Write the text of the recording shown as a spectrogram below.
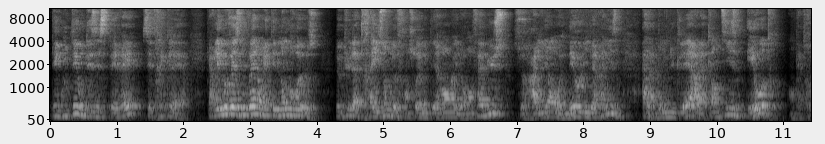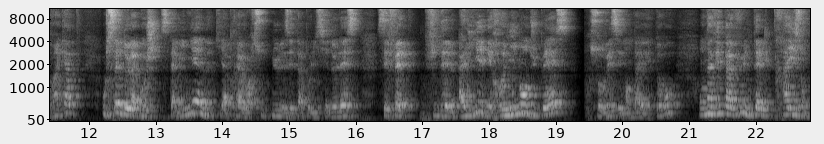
Dégoûtés ou désespérés, c'est très clair, car les mauvaises nouvelles ont été nombreuses. Depuis la trahison de François Mitterrand et Laurent Fabius, se ralliant au néolibéralisme, à la bombe nucléaire, à l'atlantisme et autres, en 84, ou celle de la gauche stalinienne, qui après avoir soutenu les États policiers de l'Est, s'est faite fidèle alliée des reniements du PS pour sauver ses mandats électoraux, on n'avait pas vu une telle trahison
